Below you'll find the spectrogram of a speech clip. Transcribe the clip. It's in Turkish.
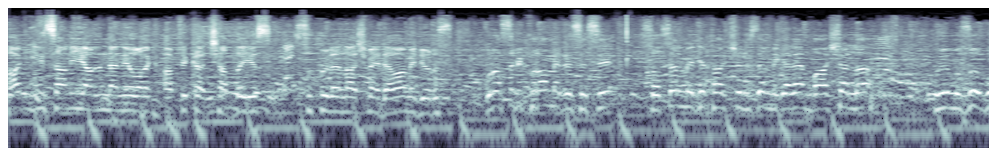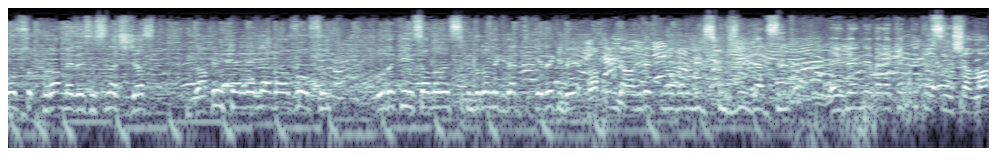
Hak İnsani Yardım Derneği olarak Afrika çatlayız. Su kuyularını açmaya devam ediyoruz. Burası bir Kur'an medresesi. Sosyal medya takipçimizden de gelen bağışlarla kuyumuzu bu Kur'an medresesini açacağız. Rabbim kendilerinden razı olsun. Buradaki insanların sıkıntılarını giderdikleri gibi Rabbim de ahiret günü onların bir sıkıntısını gidersin. Evlerini bereketli kılsın inşallah.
